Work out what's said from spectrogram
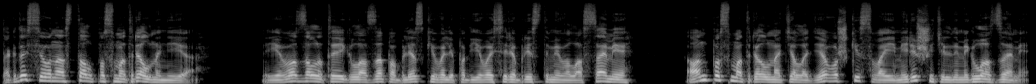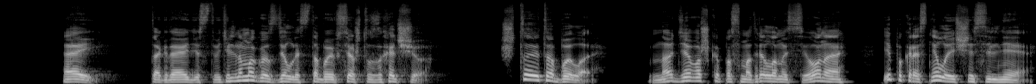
Тогда Сион Астал посмотрел на неё. Его золотые глаза поблескивали под его серебристыми волосами. Он посмотрел на тело девушки своими решительными глазами. «Эй, тогда я действительно могу сделать с тобой всё, что захочу». Что это было? Но девушка посмотрела на Сиона и покраснела ещё сильнее.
